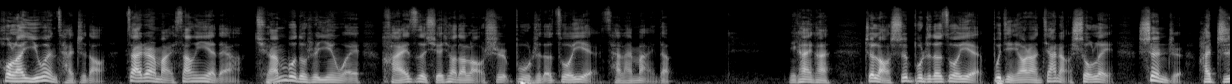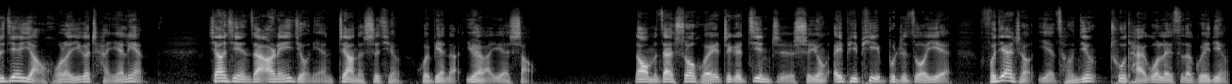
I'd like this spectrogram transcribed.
后来一问才知道，在这儿买桑叶的呀，全部都是因为孩子学校的老师布置的作业才来买的。你看一看，这老师布置的作业不仅要让家长受累，甚至还直接养活了一个产业链。相信在二零一九年，这样的事情会变得越来越少。那我们再说回这个禁止使用 APP 布置作业，福建省也曾经出台过类似的规定，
